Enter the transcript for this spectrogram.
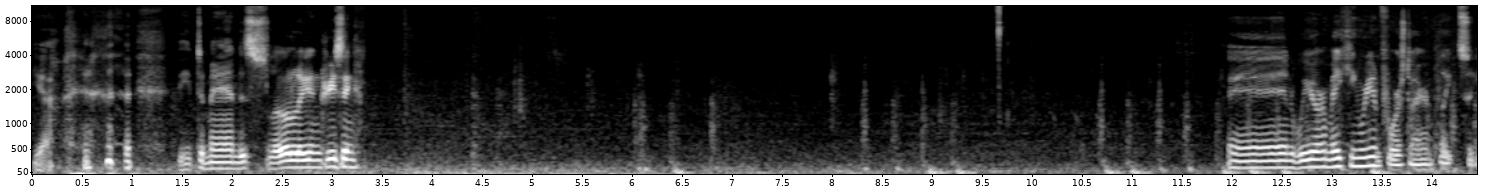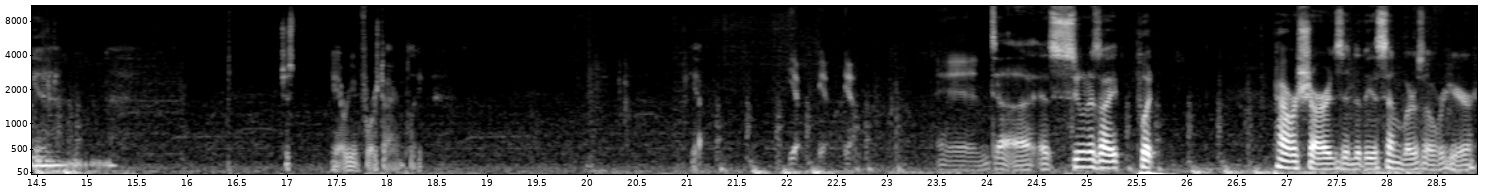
Yeah. the demand is slowly increasing. And we are making reinforced iron plates again. Just, yeah, reinforced iron plate. Yep. Yep, yep, yep. And uh, as soon as I put power shards into the assemblers over here,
